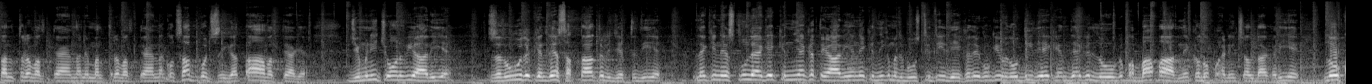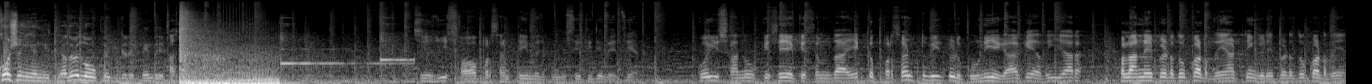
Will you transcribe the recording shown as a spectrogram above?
ਤੰਤਰ ਵਰਤਿਆ, ਇਹਨਾਂ ਨੇ ਮੰਤਰ ਵਰਤਿਆ, ਇਹਨਾਂ ਕੋਲ ਸਭ ਕੁਝ ਸੀਗਾ, ਤਾਂ ਵਰਤਿਆ ਗਿਆ। ਜਿਮਨੀ ਚੋਣ ਵੀ ਆ ਰਹੀ ਹੈ, ਜ਼ਰੂਰ ਕਹਿੰਦੇ ਸੱਤਾ ਤੇ ਜਿੱਤਦੀ ਹੈ, ਲੇਕਿਨ ਇਸ ਨੂੰ ਲੈ ਕੇ ਕਿੰਨੀਆਂ ਕੁ ਤਿਆਰੀਆਂ ਨੇ, ਕਿੰਨੀ ਕੁ ਮਜ਼ਬੂਤ ਸਥਿਤੀ ਦੇਖਦੇ ਹੋ? ਕਿਉਂਕਿ ਵਿਰੋਧੀ ਦੇ ਕਹਿੰਦੇ ਆ ਕਿ ਲੋਕ ਪੱਬਾਂ ਭਾਰ ਨੇ ਕਦੋਂ ਪਾਣੀ ਚੱਲਦਾ ਕਰੀਏ, ਲੋਕ ਖੁਸ਼ ਨਹੀਂ ਹਨ ਨੀਤੀਆਂ ਤੋਂ ਲੋਕ ਜਿਹੜੇ ਕਹਿੰਦੇ। ਅਸੀਂ ਜੀ 100% ਹੀ ਮਜ਼ਬੂਤ ਸਥਿਤੀ ਦੇ ਵਿੱਚ ਆ। ਕੋਈ ਸਾਨੂੰ ਕਿਸੇ ਕਿਸਮ ਦਾ 1% ਵੀ ਧੜਕੂ ਨਹੀਂ ਹੈਗਾ ਕਿ ਅਸੀਂ ਯਾਰ ਫਲਾਣੇ ਪਿੰਡ ਤੋਂ ਘਟਦੇ ਆ ਢਿੰਗੜੇ ਪਿੰਡ ਤੋਂ ਘਟਦੇ ਆ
